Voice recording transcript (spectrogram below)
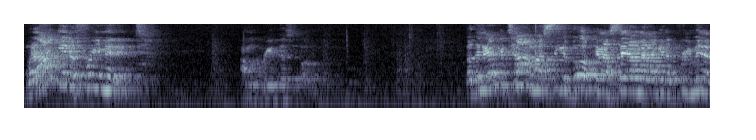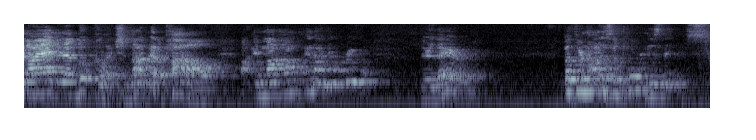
When I get a free minute, I'm going to read this book. But then every time I see a book and I say I'm going to get a free minute, I add to that book collection. I've got a pile, in my, um, and I never read them. They're there. But they're not as important as this.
